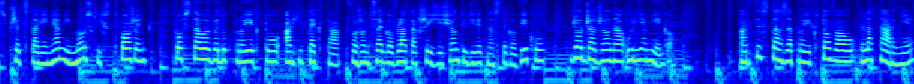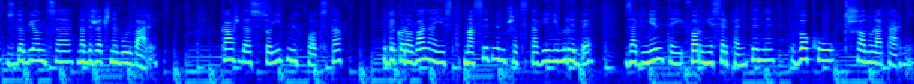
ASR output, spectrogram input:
z przedstawieniami morskich stworzeń powstały według projektu architekta tworzącego w latach 60. XIX wieku George'a Johna Williamiego. Artysta zaprojektował latarnie zdobiące nadrzeczne bulwary. Każda z solidnych podstaw udekorowana jest masywnym przedstawieniem ryby zawiniętej w formie serpentyny wokół trzonu latarni.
